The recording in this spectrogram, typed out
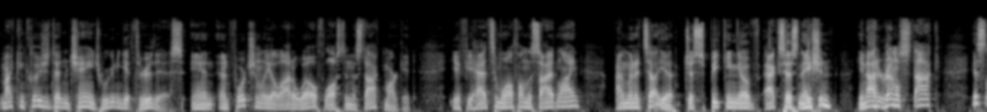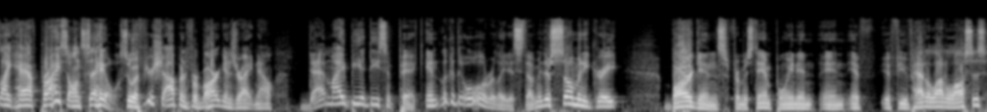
my conclusion doesn't change. We're going to get through this. And unfortunately, a lot of wealth lost in the stock market. If you had some wealth on the sideline, I'm going to tell you, just speaking of Access Nation, United Rental stock, it's like half price on sale. So if you're shopping for bargains right now, that might be a decent pick. And look at the oil related stuff. I mean, there's so many great bargains from a standpoint and and if if you've had a lot of losses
